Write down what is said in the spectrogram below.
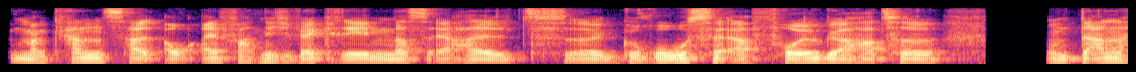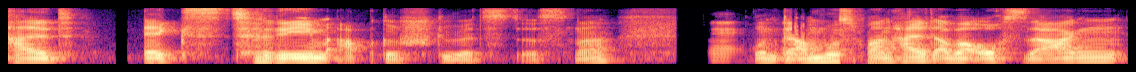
man kann es halt auch einfach nicht wegreden, dass er halt äh, große Erfolge hatte und dann halt extrem abgestürzt ist. Ne? Und da muss man halt aber auch sagen,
